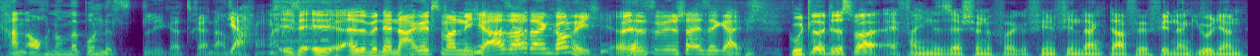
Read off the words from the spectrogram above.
kann auch nochmal Bundesliga-Trainer Ja, machen. äh, also wenn der Nagelsmann nicht Ja sagt, dann komme ich. Das ist mir scheißegal. Gut, Leute, das war einfach eine sehr schöne Folge. Vielen, vielen Dank dafür. Vielen Dank, Julian.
